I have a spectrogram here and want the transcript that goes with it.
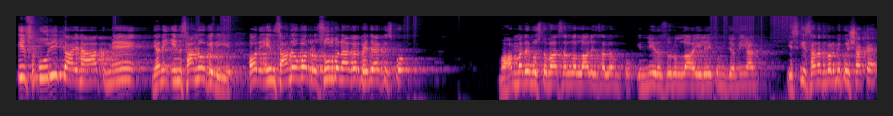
اس پوری کائنات میں یعنی انسانوں کے لیے، اور انسانوں پر رسول بنا کر بھیجا ہے کس کو؟ محمد مصطفیٰ صلی اللہ علیہ وسلم کو۔ انی رسول اللہ علیکم جمیان اس کی صنعت پر بھی کوئی شک ہے؟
